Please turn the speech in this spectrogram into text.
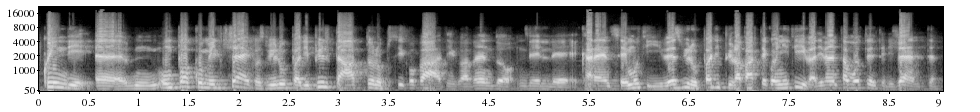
Quindi eh, un po' come il cieco sviluppa di più il tatto, lo psicopatico avendo delle carenze emotive sviluppa di più la parte cognitiva, diventa molto intelligente,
